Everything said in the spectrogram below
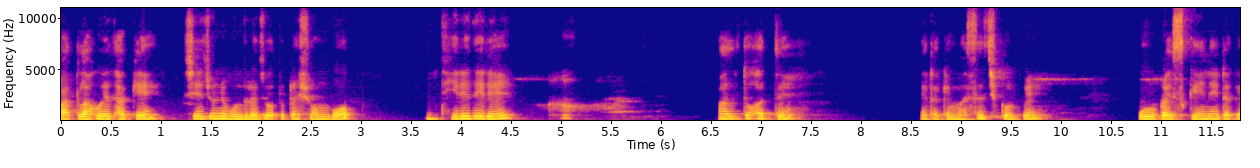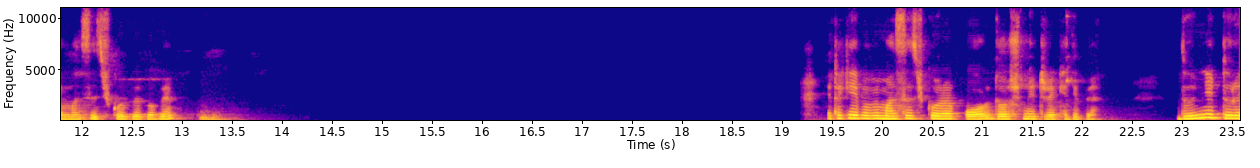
পাতলা হয়ে থাকে। সেই জন্য বন্ধুরা যতটা সম্ভব ধীরে ধীরে আলতো হাতে এটাকে ম্যাসেজ করবে। পুরোটা স্কিন এটাকে ম্যাসেজ করবে এভাবে। এটাকে এভাবে ম্যাসেজ করার পর দশ মিনিট রেখে দিবে। দুই মিনিট ধরে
